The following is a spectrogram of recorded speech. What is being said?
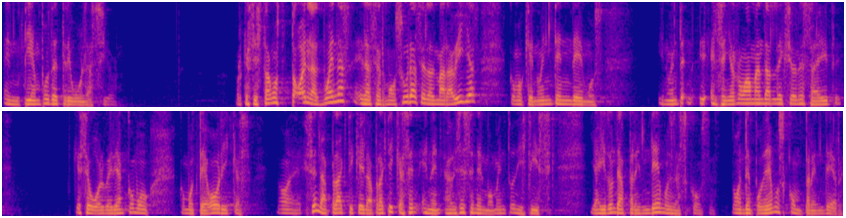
en tiempos de tribulación. Porque si estamos todos en las buenas, en las hermosuras, en las maravillas, como que no entendemos. Y no el Señor no va a mandar lecciones ahí que se volverían como, como teóricas. No, es en la práctica y la práctica es a veces en el momento difícil. Y ahí donde aprendemos las cosas, donde podemos comprender.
